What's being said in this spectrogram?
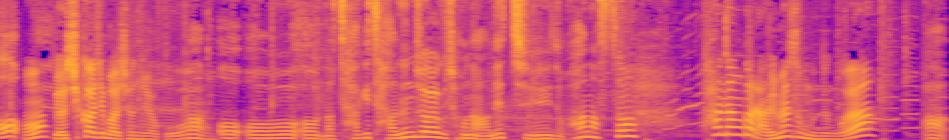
어? 어? 몇 시까지 마셨냐고. 어, 어, 어, 나 자기 자는 줄 알고 전화 안 했지. 너 화났어? 화난 걸 알면서 묻는 거야? 아,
